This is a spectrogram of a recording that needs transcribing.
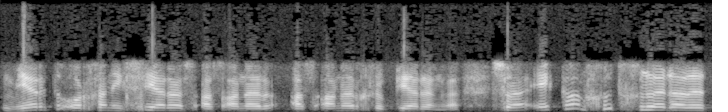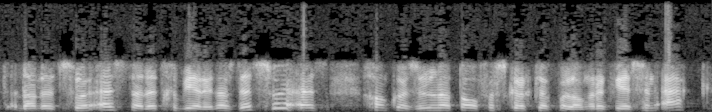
meer te organiseer as as ander as ander groeperinge. So ek kan goed glo dat dit dat dit so is dat dit gebeur het. As dit so is, gaan KwaZulu-Natal verskriklik belangrik wees en ek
